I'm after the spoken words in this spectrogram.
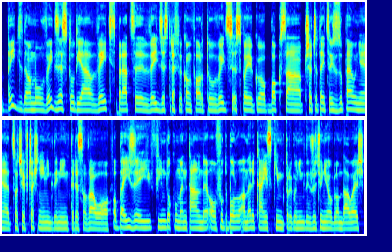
Wyjdź z domu, wyjdź ze studia, wyjdź z pracy, wyjdź ze strefy komfortu, wyjdź ze swojego boksa, przeczytaj coś zupełnie, co cię wcześniej nigdy nie interesowało, obejrzyj film dokumentalny o futbolu amerykańskim, którego nigdy w życiu nie oglądałeś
